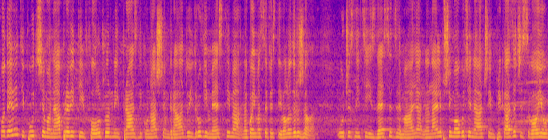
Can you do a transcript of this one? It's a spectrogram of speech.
Po deveti put ćemo napraviti folklorni praznik u našem gradu i drugim mestima na kojima se festival održava. Učesnici iz deset zemalja na najljepši mogući način prikazat će svoju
